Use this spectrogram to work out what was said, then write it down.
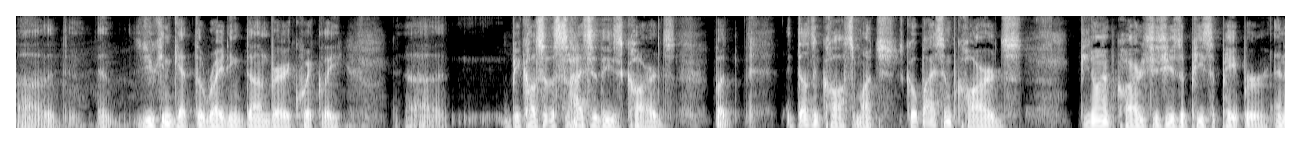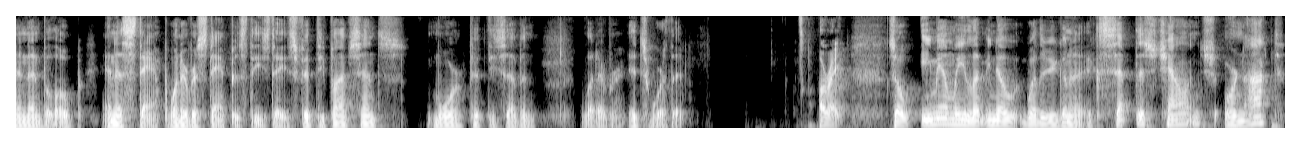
Uh, you can get the writing done very quickly, uh, because of the size of these cards, but it doesn't cost much. Go buy some cards if you don't have cards, just use a piece of paper and an envelope and a stamp, whatever stamp is these days, 55 cents, more, 57, whatever. It's worth it. All right. So email me. Let me know whether you're going to accept this challenge or not.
